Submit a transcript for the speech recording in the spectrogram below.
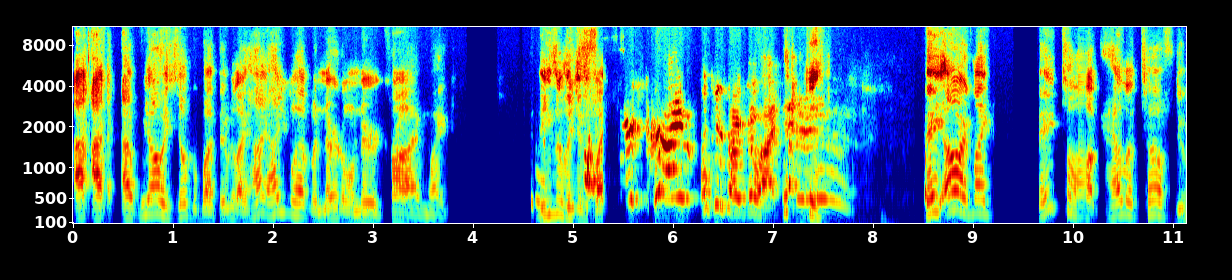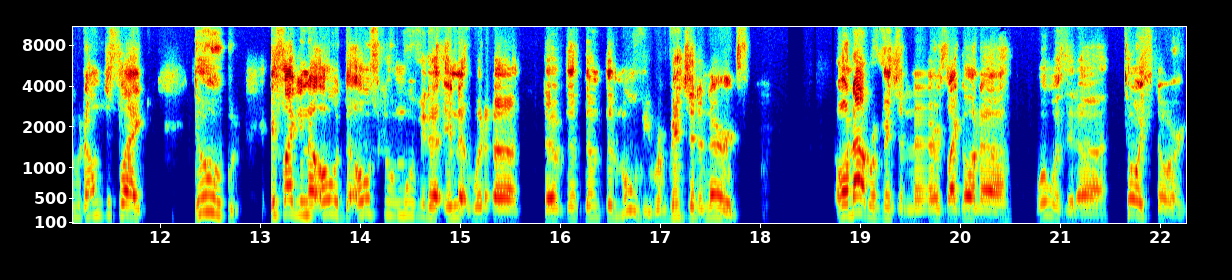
I, I, I, we always joke about that. We're like, how, how you gonna have a nerd on nerd crime? Like, these are just like nerd crime. Okay, sorry, go on. they are like they talk hella tough, dude. I'm just like, dude, it's like in the old the old school movie the in the with uh the the, the, the movie Revenge of the Nerds. Oh, not Revenge of the Nerds, like on uh what was it? Uh Toy Story.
